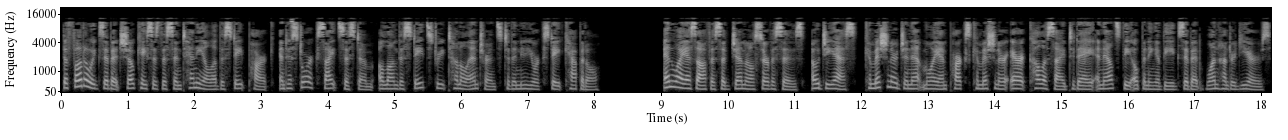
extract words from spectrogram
The photo exhibit showcases the centennial of the state park and historic site system along the State Street Tunnel entrance to the New York State Capitol. NYS Office of General Services, OGS, Commissioner Jeanette Moy and Parks Commissioner Erik Kulleseid today announced the opening of the exhibit 100 Years.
